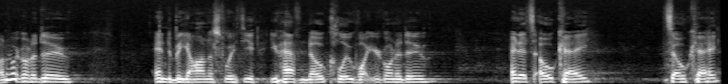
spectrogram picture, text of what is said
What am I going to do? And to be honest with you, you have no clue what you're going to do. And it's okay. It's okay.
